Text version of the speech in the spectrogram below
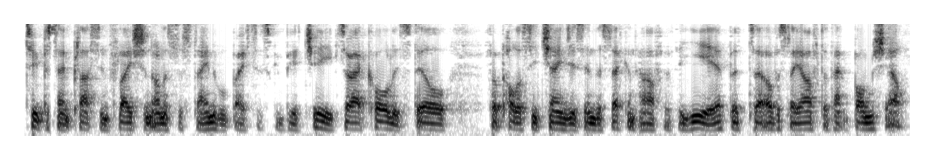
two uh, percent plus inflation on a sustainable basis can be achieved. So our call is still for policy changes in the second half of the year, but uh, obviously after that bombshell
